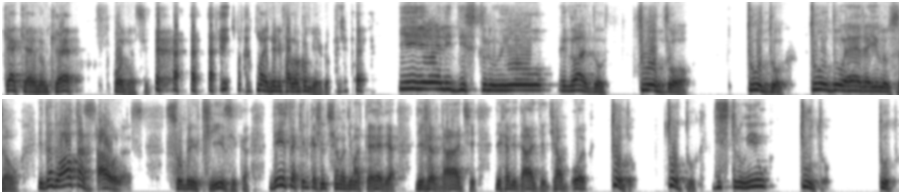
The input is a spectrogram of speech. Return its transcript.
quer, quer, não quer, foda-se. Mas ele falou comigo. E ele destruiu, Eduardo, tudo, tudo tudo era ilusão. E dando altas aulas sobre física, desde aquilo que a gente chama de matéria, de verdade, de realidade, de amor, tudo, tudo, destruiu tudo, tudo.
